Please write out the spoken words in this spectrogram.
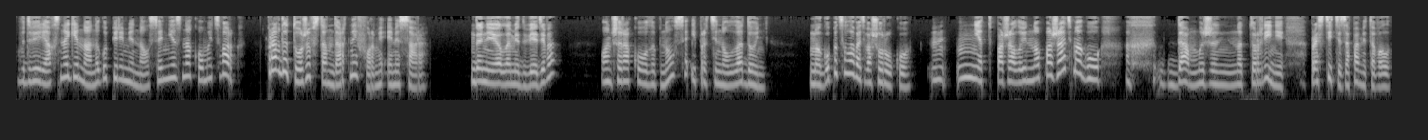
в дверях с ноги на ногу переминался незнакомый цварк. Правда, тоже в стандартной форме эмиссара. «Даниэла Медведева?» Он широко улыбнулся и протянул ладонь. «Могу поцеловать вашу руку?» «Нет, пожалуй, но пожать могу. Ах, да, мы же на Турлине. Простите, запамятовал.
